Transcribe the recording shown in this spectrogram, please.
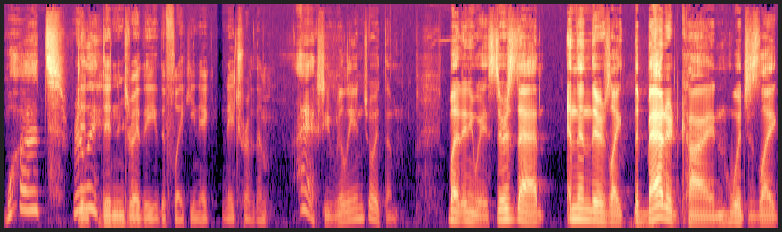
What really? Didn't, didn't enjoy the the flaky na- nature of them. I actually really enjoyed them. But anyways, there's that, and then there's like the battered kind, which is like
